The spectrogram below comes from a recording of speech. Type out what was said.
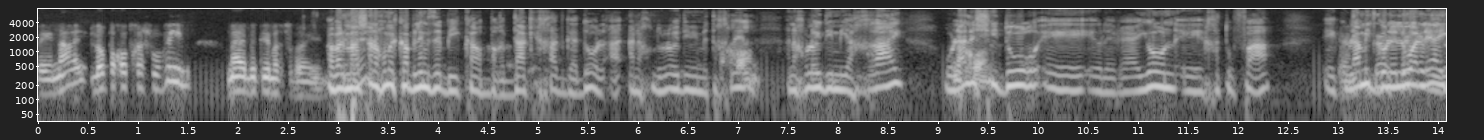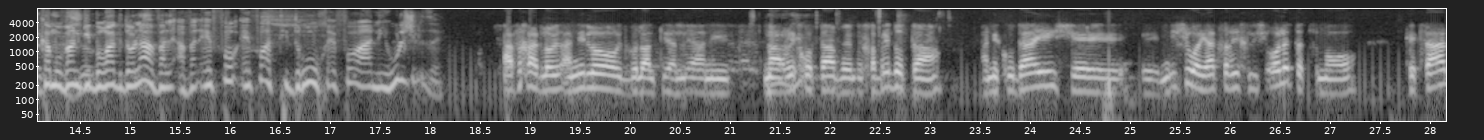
בעיניי לא פחות חשובים מההיבטים הצבאיים. אבל מה שאנחנו מקבלים זה בעיקר ברדק אחד גדול. אנחנו לא יודעים מי מתכלל, נכון. אנחנו לא יודעים מי אחראי. עולה נכון. לשידור, אה, או לראיון אה, חטופה. אה, כן. כולם התגוללו תכף עליה, היא כמובן גיבורה גדולה, אבל, איפה התדרוך, איפה הניהול של זה? אף אחד לא, אני לא התגוללתי עליה, אני מעריך אותה ומכבד אותה. הנקודה היא שמישהו היה צריך לשאול את עצמו כיצד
